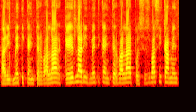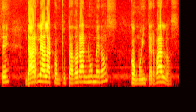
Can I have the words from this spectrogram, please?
aritmética intervalar. ¿Qué es la aritmética intervalar? Pues es básicamente darle a la computadora números como intervalos.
